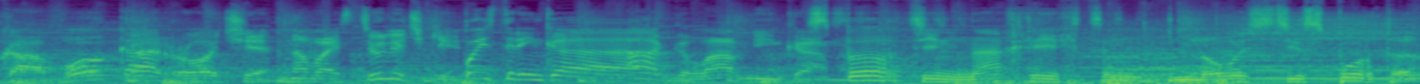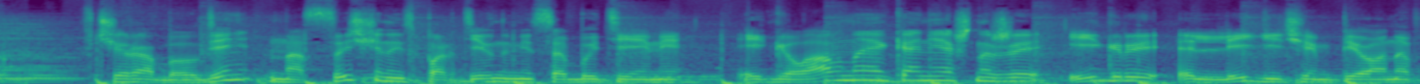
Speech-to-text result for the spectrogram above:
кого короче, новостюлечки, Быстренько. а главненько. Спорте Nachrichten. Новости спорта. Вчера был день, насыщенный спортивными событиями. И главное, конечно же, игры Лиги Чемпионов.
